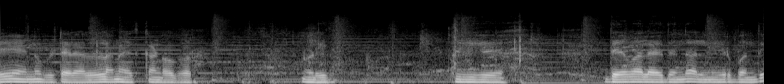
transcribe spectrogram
ಏನು ಬಿಟ್ಟಾರೆ, ಎಲ್ಲನೂ ಎತ್ಕೊಂಡು ಹೋಗೋರು. ನೋಡಿ. ಈ ದೇವಾಲಯದಿಂದ ಅಲ್ಲಿ ನೀರು ಬಂದು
